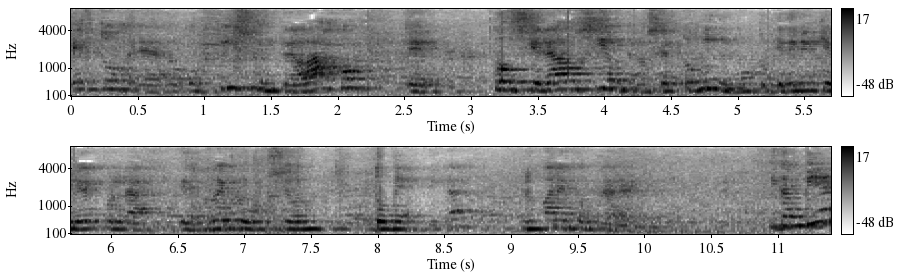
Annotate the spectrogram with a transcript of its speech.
estos eh, oficios y trabajos eh, considerados siempre, ¿no es cierto?, mínimos, porque tienen que ver con la eh, reproducción doméstica, los van a encontrar ahí. Y también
